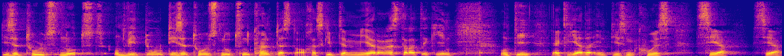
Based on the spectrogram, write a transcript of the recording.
diese Tools nutzt und wie du diese Tools nutzen könntest auch. Es gibt ja mehrere Strategien und die erklärt er in diesem Kurs sehr, sehr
